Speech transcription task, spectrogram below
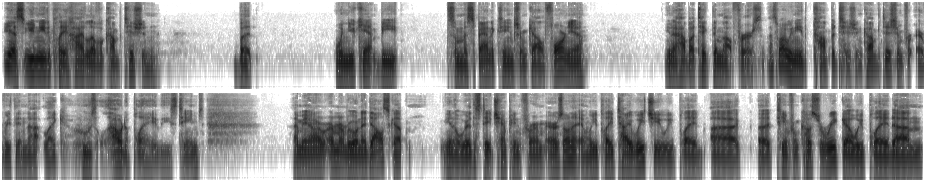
Yes, you need to play high level competition, but when you can't beat some Hispanic teams from California, you know, how about take them out first? That's why we need competition, competition for everything, not like who's allowed to play these teams. I mean, I, I remember going to Dallas Cup. You know, we're the state champion from Arizona, and we played Taiwichi. We played uh, a team from Costa Rica. We played um,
